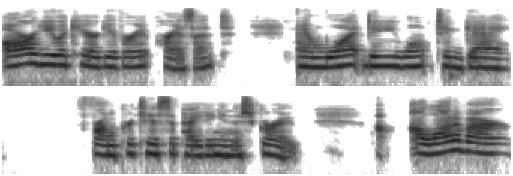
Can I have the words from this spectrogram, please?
Are you a caregiver at present? And what do you want to gain from participating in this group? A lot of our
